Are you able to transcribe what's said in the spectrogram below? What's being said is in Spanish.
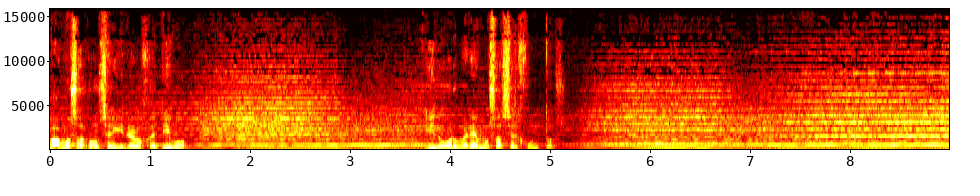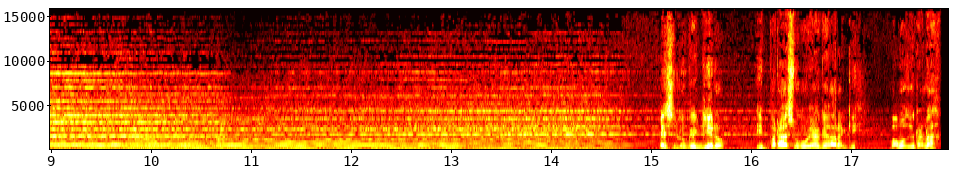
Vamos a conseguir el objetivo y lo volveremos a hacer juntos. Es lo que quiero y para eso me voy a quedar aquí. Vamos, Granada.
